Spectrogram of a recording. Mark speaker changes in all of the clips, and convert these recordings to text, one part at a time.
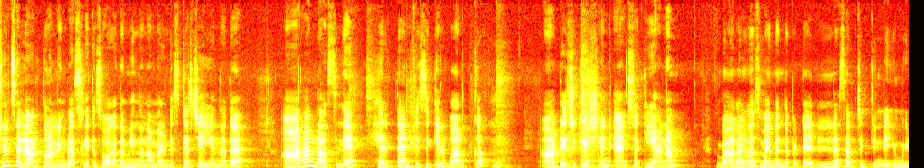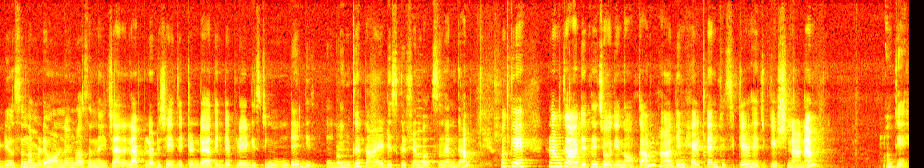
Speaker 1: Friends എല്ലാവർക്കും online ക്ലാസ്സിലേക്ക് സ്വാഗതം. ഇന്ന് നമ്മൾ ഡിസ്കസ് ചെയ്യുന്നത് ആറാം ക്ലാസ്സിലെ health and physical work art education ആൻസൊക്കെയാണ് അപ്പോൾ ആറാം ക്ലാസ്സുമായി ബന്ധപ്പെട്ട എല്ലാ സബ്ജക്റ്റിന്റെയും വീഡിയോസ് നമ്മുടെ ഓൺലൈൻ ക്ലാസ് എന്ന ഈ ചാനലിൽ അപ്ലോഡ് ചെയ്തിട്ടുണ്ട്. അതിന്റെ പ്ലേലിസ്റ്റിന്റെ ലിങ്ക് താഴെ ഡിസ്ക്രിപ്ഷൻ ബോക്സ് നൽകാം. ഓക്കെ നമുക്ക് ആദ്യത്തെ ചോദ്യം നോക്കാം. ആദ്യം health and physical എഡ്യൂക്കേഷനാണ് okay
